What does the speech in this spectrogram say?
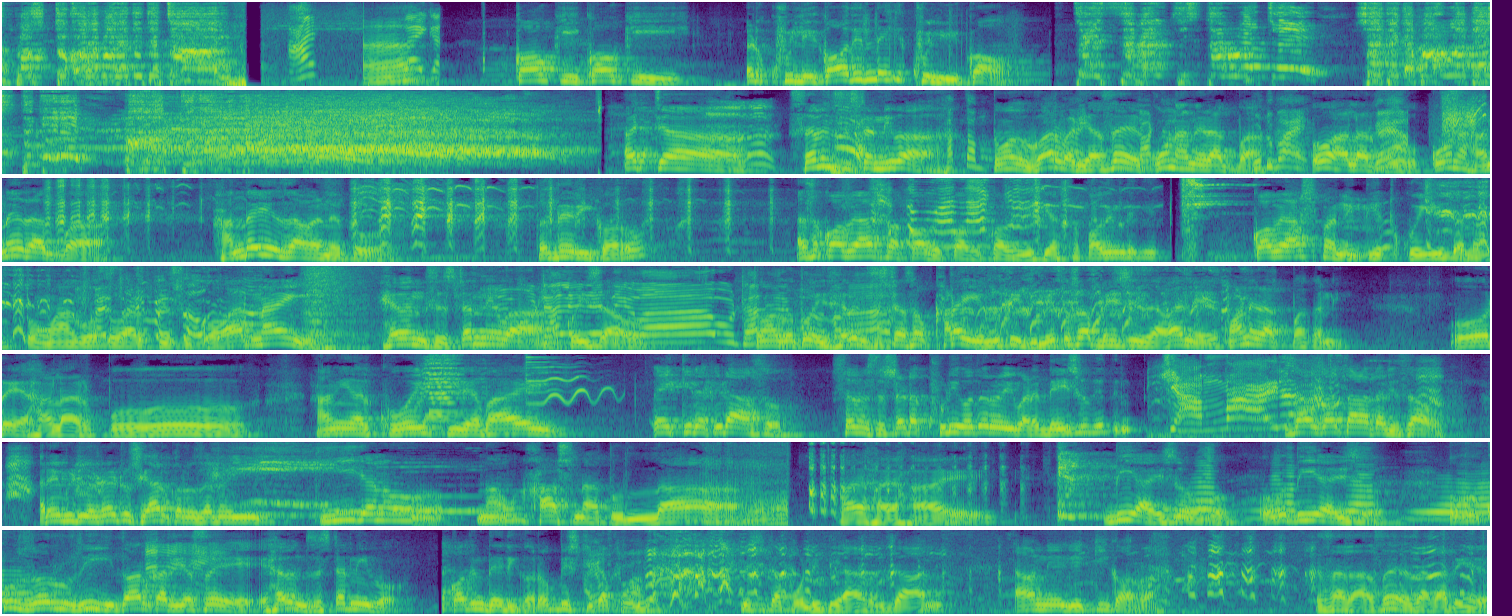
স্পষ্ট করে বলে দিতে চাই। হ্যাঁ? বাইগান কও কি কও কি? একটু খুলি ক দিন দেখি খুলি ক যে সেভেন সিস্টার রয়েছে সেটাকে বাংলাদেশ থেকে ভারত থেকে আচ্ছা সেভেন সিস্টার নিবা? তোমাকে ঘর বাড়ি আছে কোন হানে রাখবা? ও হালার পো কোন হানে রাখবা? হান্দাই যাবে না তো। তো দেরি করো। আচ্ছা কবে আসবা? কবে কবে কবে নীতি আসবা? কদিন দেখি কবে আসবা নীতি? একটু কই পেলাম তোমাকে তো আর কিছু করার নাই। হেভেন সিস্টার নেবা কই যাও তোমাকে তো ওই সেভেন সিস্টার সব খাড়াই মুটি দিলে তো সব ভেসে যাবে না কনে রাখবা কানি ওরে হালার পো আমি আর কই কিরে ভাই? এই কিরা কিরা আসো? সেভেন সিস্টারটা খুঁড়ি হতে রবিবারে দেই সুখে দিন যাও যাও তাড়াতাড়ি যাও। আরে ভিডিওটা একটু শেয়ার করো যেন এই কি যেন নাম? হাসনাতুল্লাহ। হায় হায় হায়। দিয়ে আইসো ওগো ওগো দিয়ে আইসো ওগো খুব জরুরি, দরকারি আছে। হেভেন সিস্টার নিব। কদিন দেরি করো, বৃষ্টিটা পড়ি। বৃষ্টিটা পড়ি দিয়া গান এখন নিয়ে গিয়ে কি করবা জায়গা আছে জায়গা দিয়ে।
